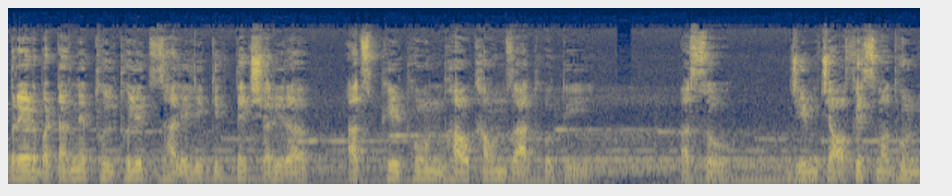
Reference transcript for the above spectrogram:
ब्रेड बटरने थुलथुलीत झालेली कित्येक शरीर आज फिट होऊन भाव खाऊन जात होती. असो. जिमच्या ऑफिसमधून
